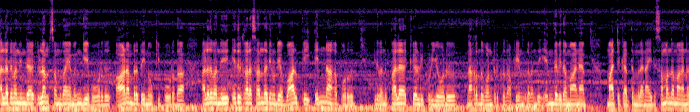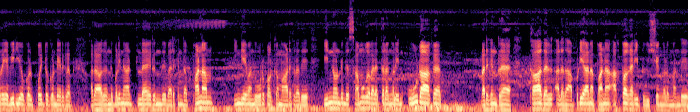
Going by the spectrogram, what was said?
அல்லது வந்து இந்த இளம் சமுதாயம் எங்கே போகிறது? ஆடம்பரத்தை நோக்கி போகிறதா அல்லது வந்து எதிர்கால சந்ததியினுடைய வாழ்க்கை என்னாக போகிறது இது வந்து பல கேள்விக்குறியோடு நகர்ந்து கொண்டிருக்கிறது அப்படின்றதுல வந்து எந்த விதமான மாற்று கருத்தும் இல்லை. நான் இது சம்பந்தமாக நிறைய வீடியோக்கள் போயிட்டு கொண்டே இருக்கிறேன். அதாவது வந்து வெளிநாட்டில் இருந்து வருகின்ற பணம் இங்கே வந்து ஒரு பக்கம் ஆடுகிறது. இன்னொன்று இந்த சமூக வலைத்தளங்களின் ஊடாக வருகின்ற காதல் அல்லது அப்படியான பண அபகரிப்பு விஷயங்களும் வந்து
